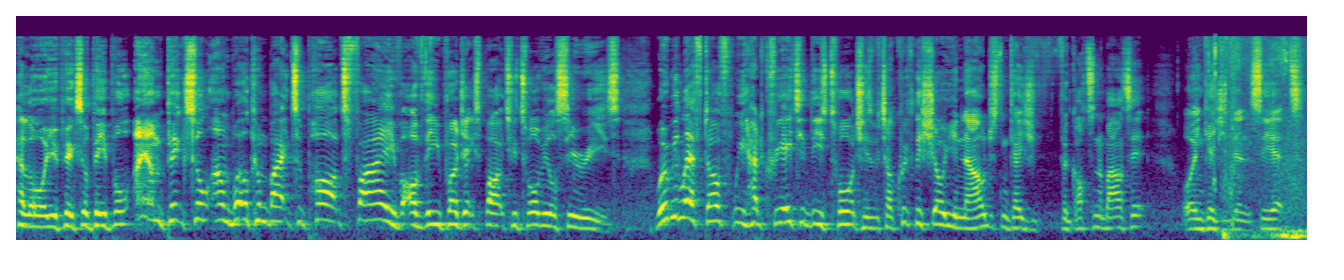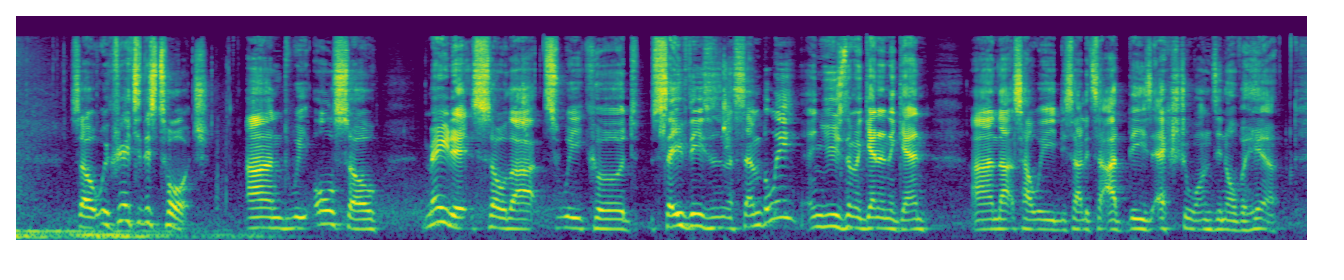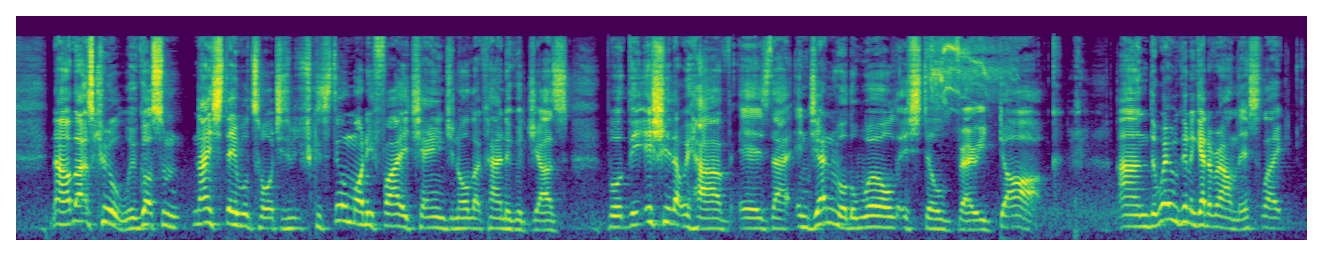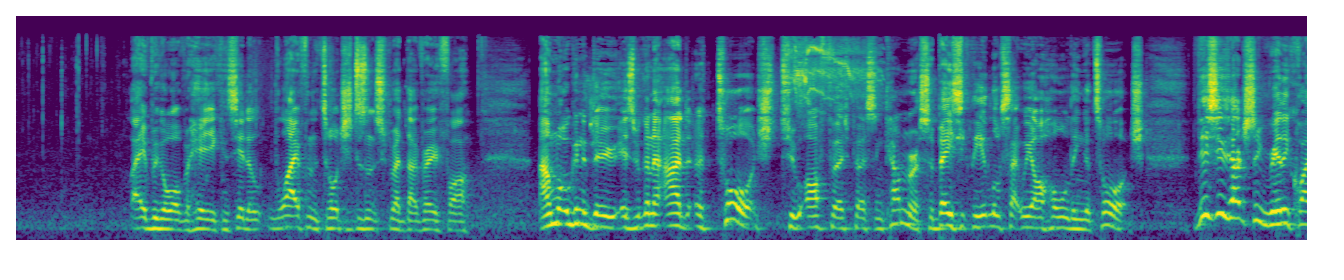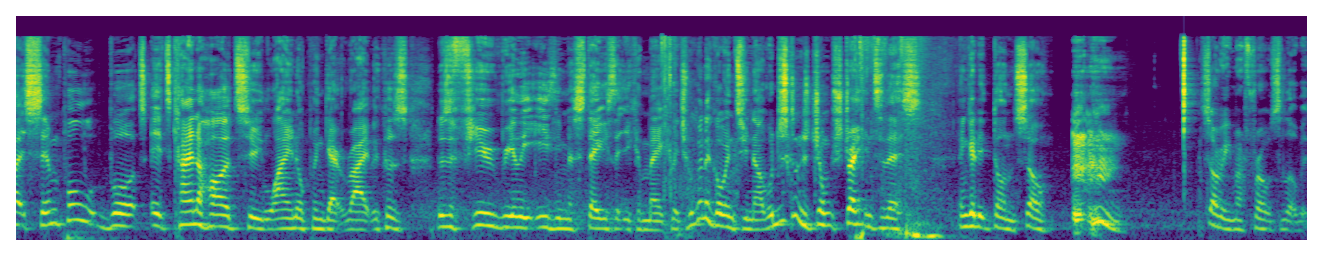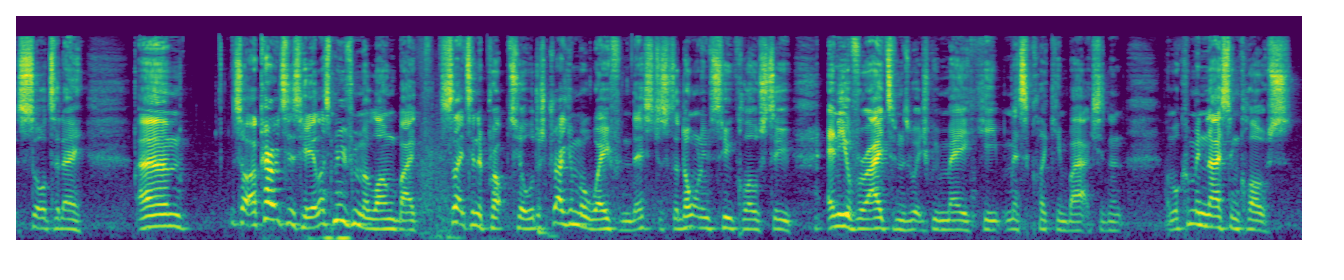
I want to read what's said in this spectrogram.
Hello you Pixel people, I am Pixel and welcome back to part 5 of the Project Spark tutorial series. Where we left off we had created these torches which I'll quickly show you now just in case you've forgotten about it or in case you didn't see it. So we created this torch and we also made it so that we could save these as an assembly and use them again and again and that's how we decided to add these extra ones in over here. Now that's cool, we've got some nice stable torches which can still modify, change and all that kind of good jazz. But the issue that we have is that in general the world is still very dark. And the way we're going to get around this, like, like if we go over here you can see the light from the torches doesn't spread that very far. And what we're going to do is we're going to add a torch to our first person camera. So basically it looks like we are holding a torch. This is actually really quite simple, but it's kind of hard to line up and get right because there's a few really easy mistakes that you can make, which we're going to go into now. We're just going to jump straight into this and get it done. So, sorry, my throat's a little bit sore today. Um, so our character's here. Let's move him along by selecting the prop tool. we'll Just drag him away from this, just I don't want him too close to any other items which we may keep misclicking by accident. And we'll come in nice and close.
